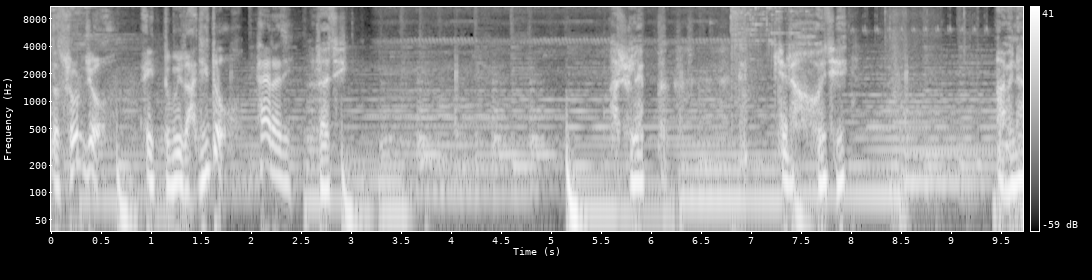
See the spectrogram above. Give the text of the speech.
তো সূর্য এই তুমি রাজি তো? হ্যাঁ রাজি। রাজি। আসলে যেটা হয়েছে আমি না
